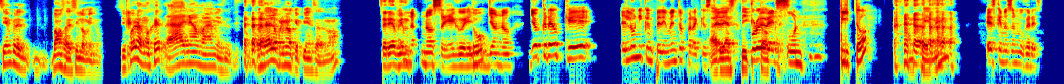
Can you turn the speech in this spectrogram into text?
siempre vamos a decir lo mismo. Si ¿Qué? fueras mujer, ay, no mames. O sea, es lo primero que piensas, ¿no? Sería bien. No, no sé, güey. ¿Tú? Yo no. Yo creo que el único impedimento para que ustedes prueben un pito Un pene. es que no son mujeres.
